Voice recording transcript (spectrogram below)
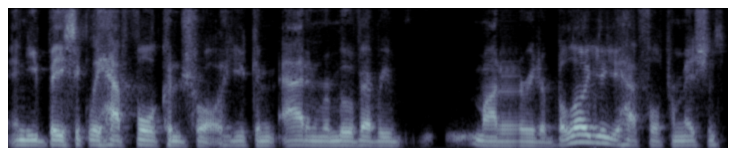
and you basically have full control. You can add and remove every moderator below you. You have full permissions.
